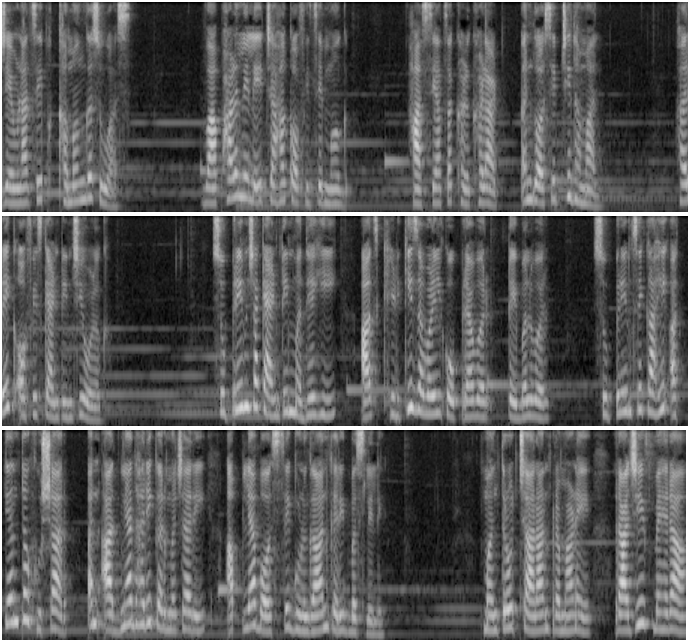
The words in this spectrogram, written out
जेवणाचे खमंग सुवास. वाफाळलेले चहा कॉफीचे मग. हास्याचा खळखळाट. अन गॉसिपची धमाल. हरेक ऑफिस कॅन्टीनची ओळख. सुप्रीमच्या कॅन्टीनमध्येही आज खिडकीजवळील कोपऱ्यावर टेबलवर सुप्रीमचे काही अत्यंत हुशार अन आज्ञाधारी कर्मचारी आपल्या बॉसचे गुणगान करीत बसलेले. मंत्रोच्चारांप्रमाणे राजीव मेहरा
